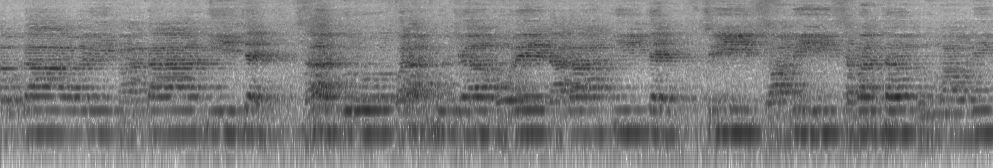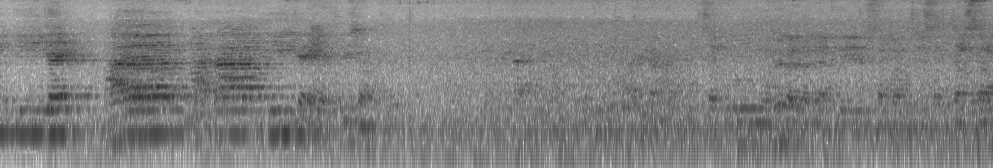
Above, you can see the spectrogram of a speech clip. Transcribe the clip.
गोदावरी माता की जय। सद्गुरु परम पूज्य मोरे दादा की जय। श्री स्वामी समर्थ गुरुमावली की जय भारत माता की जय श्री स्वामी सद्गुरु मोरेदादाने आपले समाजचे संस्थास्थान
